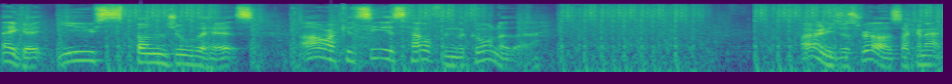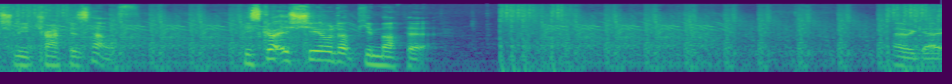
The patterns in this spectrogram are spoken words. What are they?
There you go. You sponge all the hits. Oh, I can see his health in the corner there. I only just realised I can actually track his health. He's got his shield up, you muppet. There we go.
